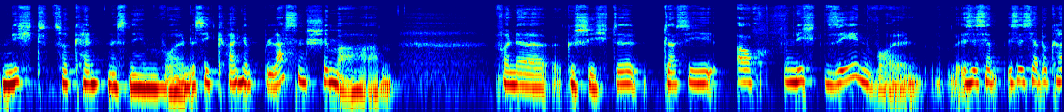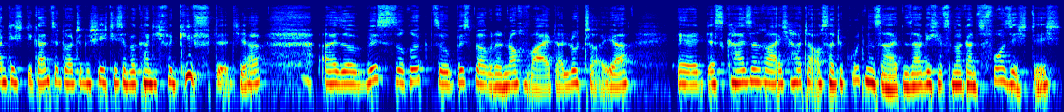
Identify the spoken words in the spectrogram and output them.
nicht zur Kenntnis nehmen wollen, dass sie keine blassen Schimmer haben von der Geschichte, dass sie auch nicht sehen wollen. Es ist ja, es ist ja bekanntlich, die ganze deutsche Geschichte ist ja bekanntlich vergiftet, ja. Also bis zurück zu Bismarck oder noch weiter, Luther, ja. Äh, das Kaiserreich hatte auch seine guten Seiten, sage ich jetzt mal ganz vorsichtig.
